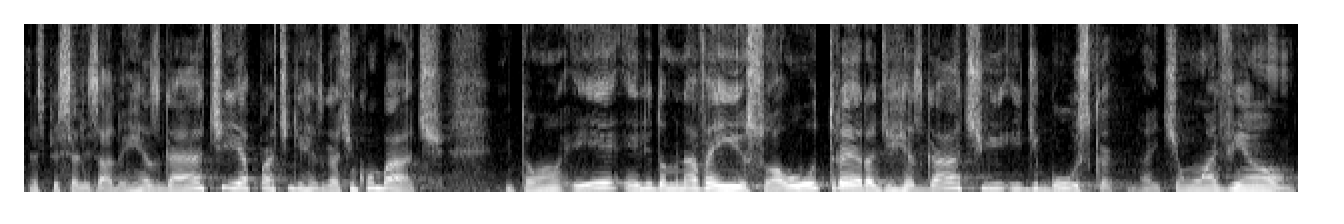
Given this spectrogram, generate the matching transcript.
era especializado em resgate e a parte de resgate em combate. Então, ele dominava isso. A outra era de resgate e de busca. Aí tinha um avião.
